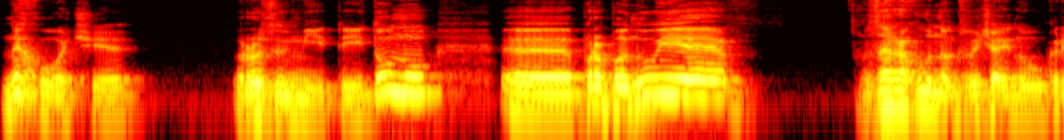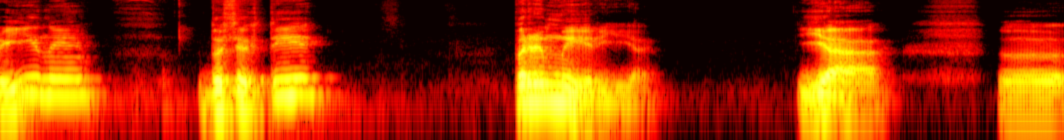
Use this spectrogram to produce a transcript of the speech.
не хоче розуміти. І тому е, пропонує за рахунок, звичайно, України досягти перемир'я. Я е,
